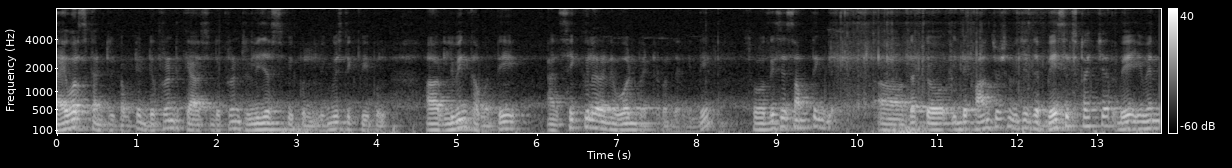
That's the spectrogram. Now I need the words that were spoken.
డైవర్స్ కంట్రీ కాబట్టి different caste different religious people linguistic people are living కాబట్టి అండ్ సెక్యులర్ అనే వర్డ్ పెట్టడం జరిగింది. So this is something that in the constitution which is the basic structure way even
